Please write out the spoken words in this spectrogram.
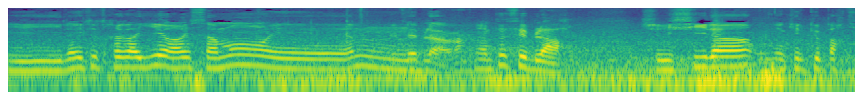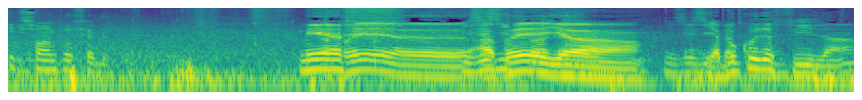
Il a été travaillé récemment et hum, faiblard. hein. un peu faiblard. Celui-ci là, il y a quelques parties qui sont un peu faibles. Mais euh, Après, euh, après, il y a, il y beaucoup de fils. hein,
